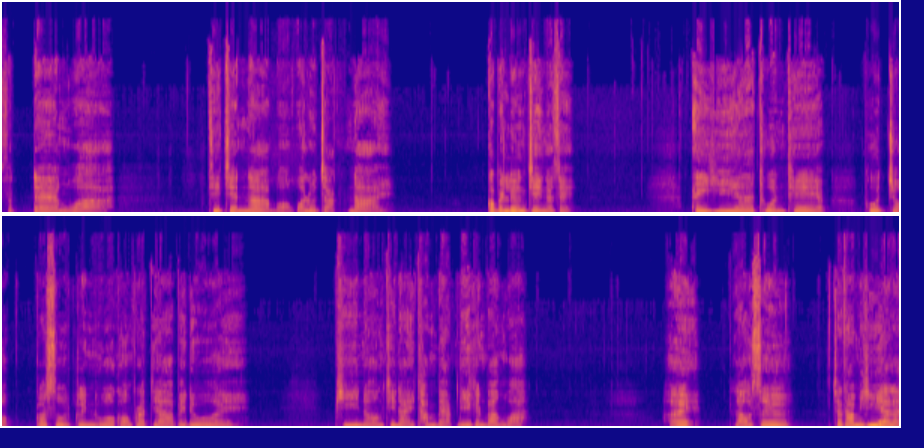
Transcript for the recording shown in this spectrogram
แสดงว่า ที่เจนน่าบอกว่ารู้จักนาย ก็เป็นเรื่องจริงอะสิไอ้เฮียทวนเทพ พูดจบก็สูดกลิ่นหัวของปรัชญาไปด้วย พี่น้องที่ไหนทำแบบนี้กันบ้างวะ เฮ้ย เหล่าซื้อจะทำเฮียอะไร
